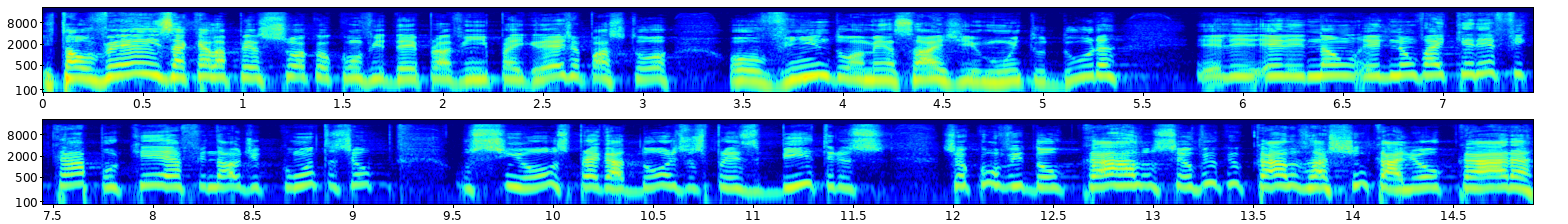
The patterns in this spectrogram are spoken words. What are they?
E talvez aquela pessoa que eu convidei para vir para a igreja, pastor, ouvindo uma mensagem muito dura, ele, ele, não, ele não vai querer ficar, porque afinal de contas, o, o senhor, os pregadores, os presbíteros, o senhor convidou o Carlos, o senhor viu que o Carlos achincalhou o cara,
